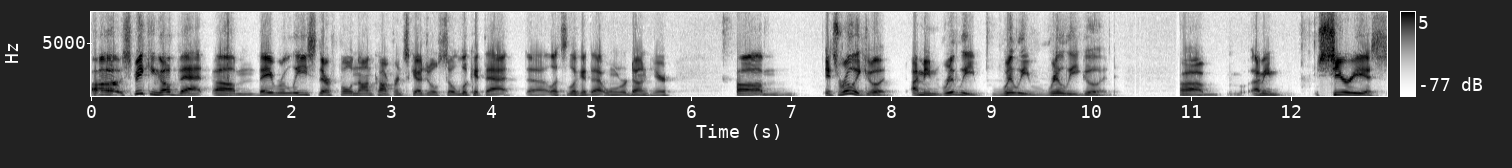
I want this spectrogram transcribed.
Uh, speaking of that, um, they released their full non-conference schedule. So look at that. Uh, let's look at that when we're done here. Um, it's really good. I mean, really, really, really good. Uh, I mean, serious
